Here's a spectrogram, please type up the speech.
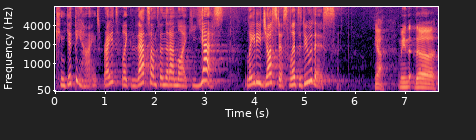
can get behind, right? Like, that's something that I'm like, yes, Lady Justice, let's do this. Yeah. I mean, the,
